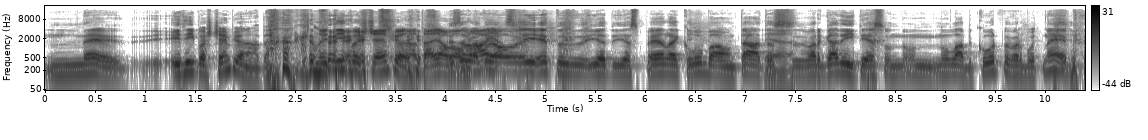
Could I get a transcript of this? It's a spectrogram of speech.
Nē, ir īpaši čempionātā. Kad... Nu, ir īpaši čempionātā, jau tādā formā. Ja, ja, spēlē klubā un tā, tas Jā. var gadīties. Un, un, nu, labi, kurpe varbūt nē, bet,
